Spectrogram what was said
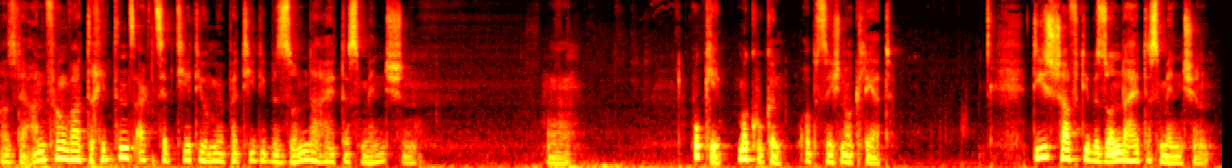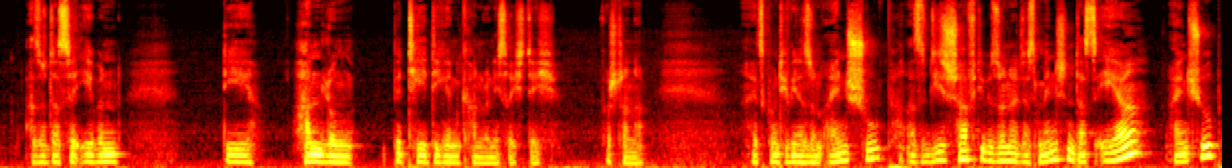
Also der Anfang war, drittens akzeptiert die Homöopathie die Besonderheit des Menschen. Hm. Okay, mal gucken, ob es sich noch klärt. Dies schafft die Besonderheit des Menschen, also dass er eben die Handlung betätigen kann, wenn ich es richtig verstanden habe. Jetzt kommt hier wieder so ein Einschub. Also dies schafft die Besonderheit des Menschen, dass er, Einschub,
